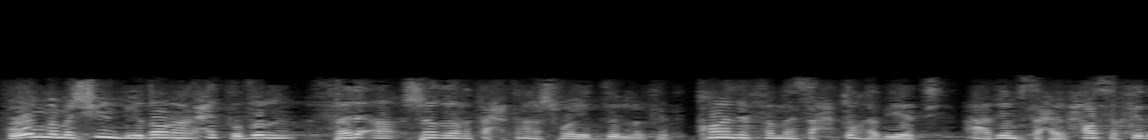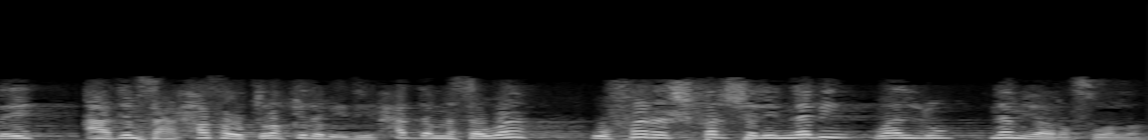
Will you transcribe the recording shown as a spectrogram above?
فهم ماشيين بيدور على حتة ظل فلقى شجرة تحتها شوية ظل كده. قال فمسحتها بيدي. قعد يمسح الحصى كده إيه؟ قعد يمسح الحصى والتراب كده بإيديه لحد ما سواه وفرش فرشة للنبي وقال له نام يا رسول الله.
